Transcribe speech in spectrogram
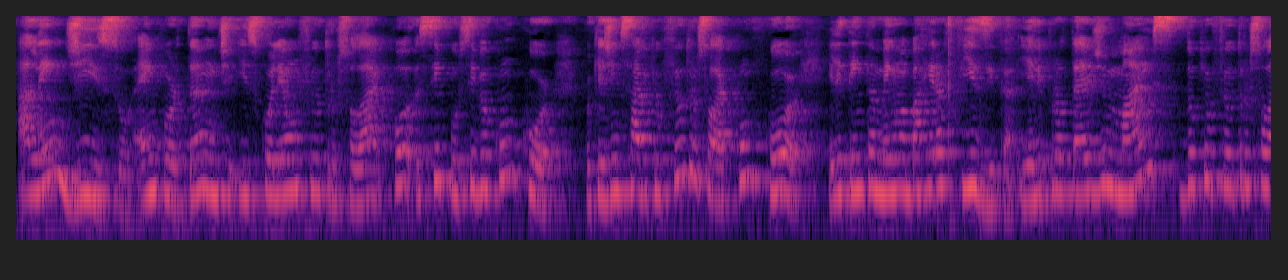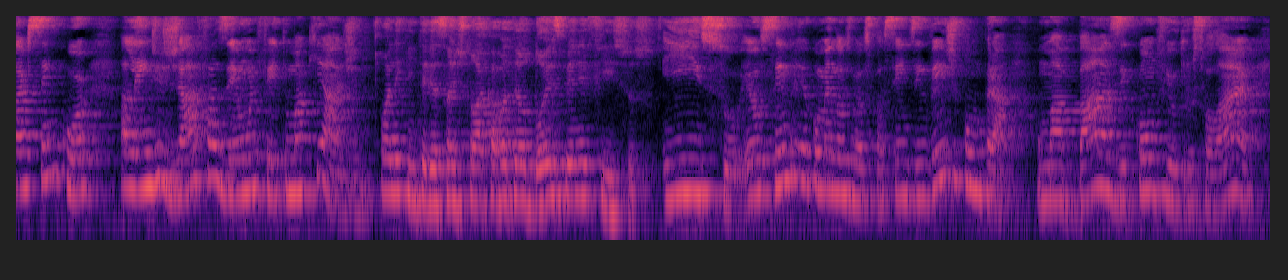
Além disso, é importante escolher um filtro solar, se possível, com cor, porque a gente sabe que o filtro solar com cor ele tem também uma barreira física e ele protege mais do que o filtro solar sem cor, além de já fazer um efeito maquiagem. Olha que interessante, então acaba tendo dois benefícios. Isso, eu sempre recomendo aos meus pacientes, em vez de comprar uma base com filtro solar,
